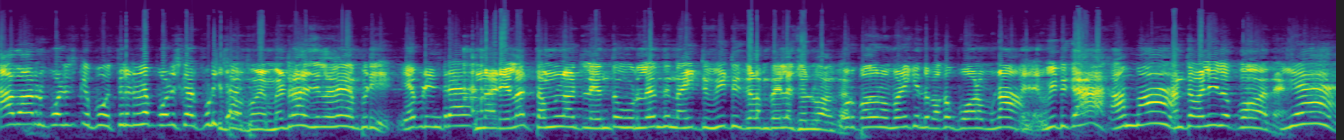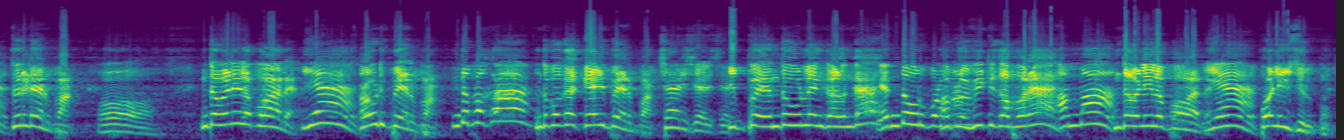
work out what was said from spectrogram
சாதாரண போலீஸ்க்கு இப்போ திருடன போலீஸ்கார் பிடிச்சா மெட்ராஸ்ல எப்படி? எப்படின்ற? முன்னாடி எல்லாம் தமிழ்நாட்டுல எந்த ஊர்ல இருந்து நைட்டு வீட்டுக்கு கிளம்பையில சொல்லுவாங்க. ஒரு பதினொரு மணிக்கு இந்த பக்கம் போனோம்னா. வீட்டுக்கா? ஆமா. அந்த வழியில போகாத. ஏன்? திருட இருப்பான். ஓ. இந்த வழியில போகாத. ஏன்? ரவுடி போயிருப்பான் இந்த பக்கம்? இந்த பக்கம் கேள்வி போயிருப்பான் சரி சரி சரி. இப்ப எந்த ஊர்ல எங்காளுங்க எந்த ஊர் அப்புறம் வீட்டுக்கா போற? ஆமா. இந்த வழியில போகாத. ஏன்? போலீஸ் இருக்கும்.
